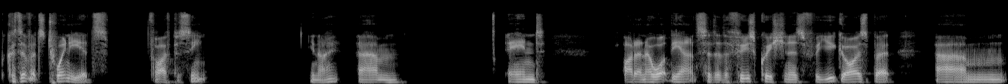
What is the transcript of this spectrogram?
Because if it's twenty, it's five percent. You know, um, and I don't know what the answer to the first question is for you guys, but um,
